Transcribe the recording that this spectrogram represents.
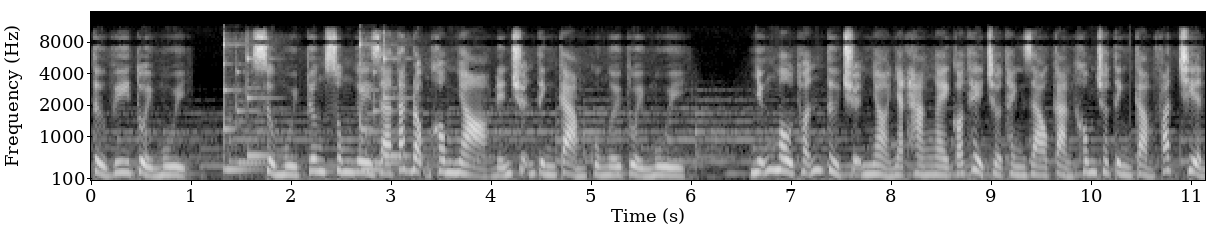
Tử vi tuổi mùi Sử mùi tương xung gây ra tác động không nhỏ đến chuyện tình cảm của người tuổi mùi. Những mâu thuẫn từ chuyện nhỏ nhặt hàng ngày có thể trở thành rào cản không cho tình cảm phát triển.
